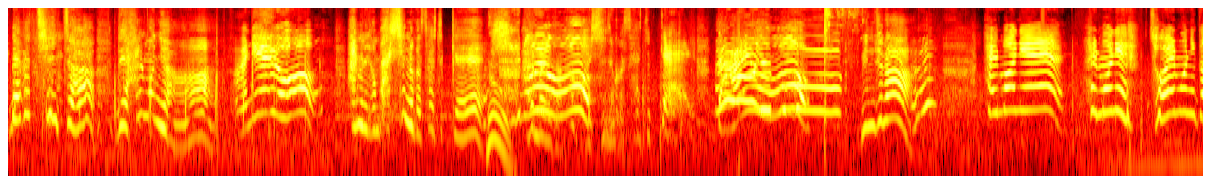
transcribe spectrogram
내가 진짜 네 할머니야 아니에요! 할머니가 맛있는 거 사줄게 싫어요! 할머니가 맛있는 거 사줄게 나요! 민준아! 할머니! 할머니! 저 할머니가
